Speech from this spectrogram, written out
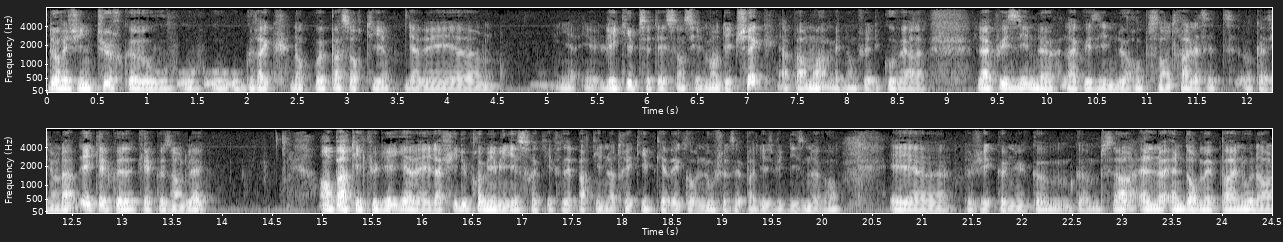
d'origine turque ou, grecque. Donc on ne pouvait pas sortir. Il y avait euh, l'équipe c'était essentiellement des Tchèques à part moi, mais donc j'ai découvert la, cuisine la cuisine d'Europe centrale à cette occasion-là et quelques quelques Anglais. En particulier, il y avait la fille du Premier ministre qui faisait partie de notre équipe, qui avait comme nous, je ne sais pas, 18-19 ans, et euh, que j'ai connu comme, ça. Elle ne, dormait pas, nous, dans,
